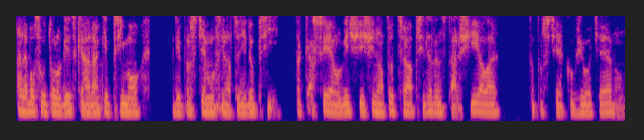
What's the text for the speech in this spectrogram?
A nebo jsou to logické hádanky přímo, kdy prostě musí na to někdo přijít. Tak asi je logičtější na to třeba přijde ten starší, ale to prostě jako v životě je, no.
